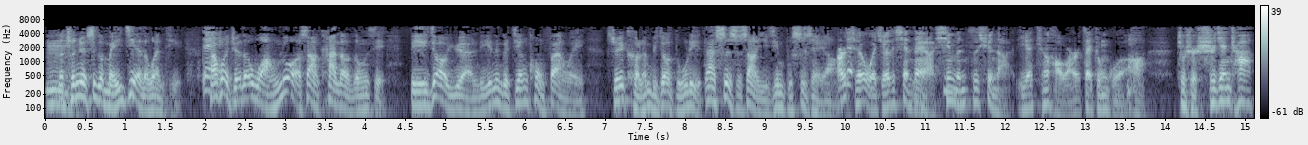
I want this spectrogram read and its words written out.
嗯，那纯粹是个媒介的问题。他会觉得网络上看到的东西。比较远离那个监控范围，所以可能比较独立，但事实上已经不是这样。而且我觉得现在啊，新闻资讯呢也挺好玩，在中国啊，就是时间差，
